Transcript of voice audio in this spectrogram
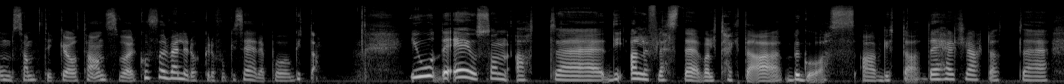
om samtykke og ta ansvar. Hvorfor velger dere å fokusere på gutter? Jo, det er jo sånn at uh, de aller fleste voldtekter begås av gutter. Det er helt klart at, uh,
